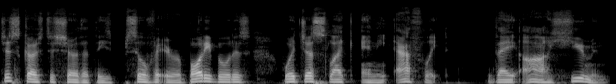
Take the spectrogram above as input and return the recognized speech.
just goes to show that these silver era bodybuilders were just like any athlete. They are human.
